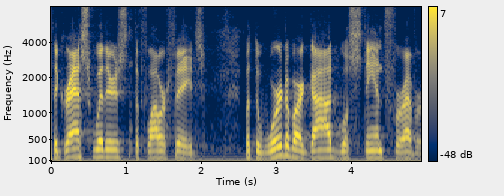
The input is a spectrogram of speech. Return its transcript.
The grass withers, the flower fades, but the word of our God will stand forever.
